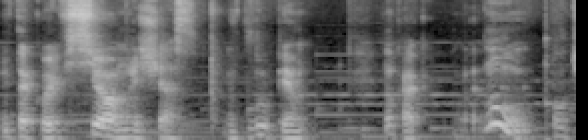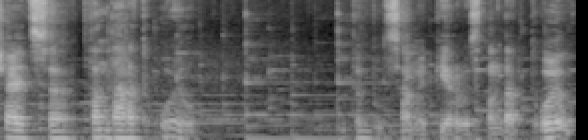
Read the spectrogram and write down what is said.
И такой, все, мы сейчас влупим. Ну как, ну, получается, стандарт Oil. Это был самый первый стандарт Oil.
